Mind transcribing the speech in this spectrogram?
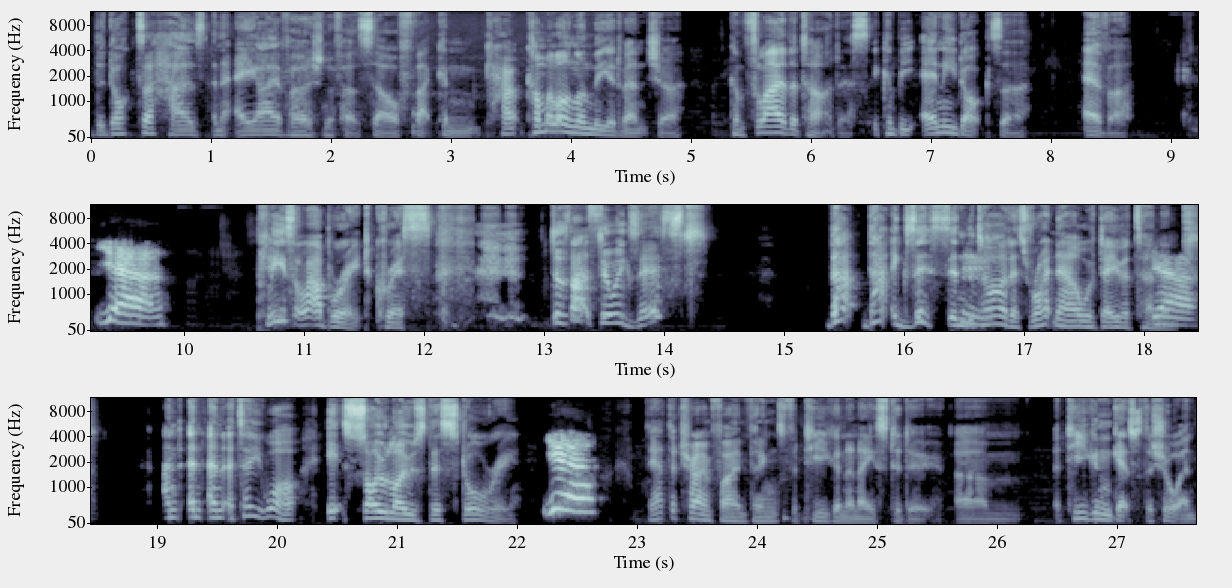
the Doctor has an AI version of herself that can ca- come along on the adventure, can fly the TARDIS, it can be any Doctor ever. Yeah. Please elaborate, Chris. Does that still exist? That that exists in the Hmm. TARDIS right now with David Tennant. Yeah. And and and I tell you what, it solos this story. Yeah. They have to try and find things for Tegan and Ace to do. Um, Tegan gets the short end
